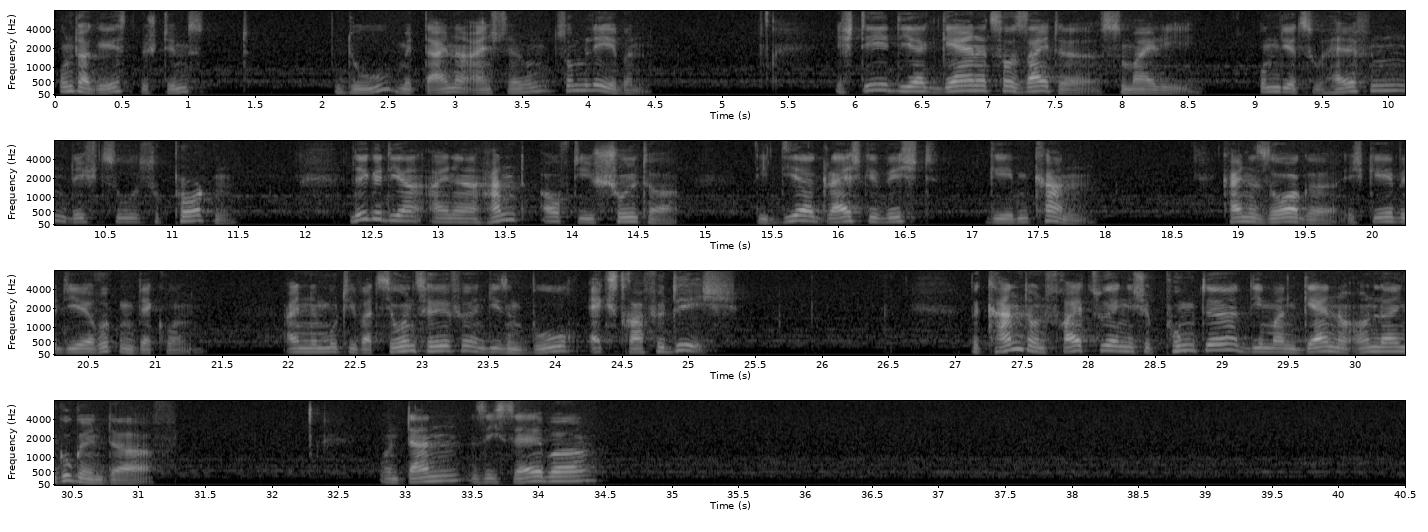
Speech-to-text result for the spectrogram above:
untergehst, bestimmst du mit deiner Einstellung zum Leben. Ich stehe dir gerne zur Seite, Smiley, um dir zu helfen, dich zu supporten. Lege dir eine Hand auf die Schulter, die dir Gleichgewicht geben kann. Keine Sorge, ich gebe dir Rückendeckung. Eine Motivationshilfe in diesem Buch extra für dich. Bekannte und frei zugängliche Punkte, die man gerne online googeln darf. Und dann sich selber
